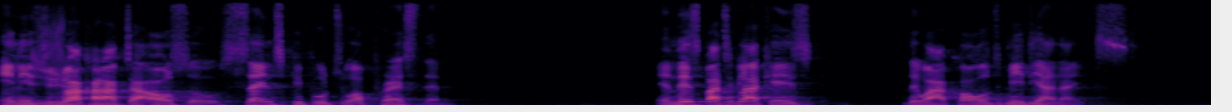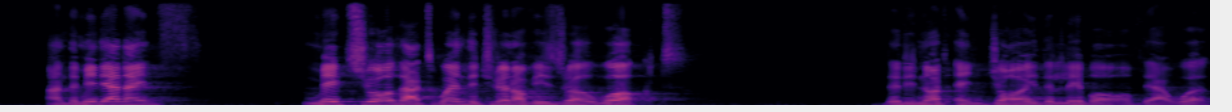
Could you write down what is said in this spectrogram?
in his usual character, also sent people to oppress them. In this particular case, they were called Midianites. And the Midianites made sure that when the children of Israel worked, they did not enjoy the labor of their work.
